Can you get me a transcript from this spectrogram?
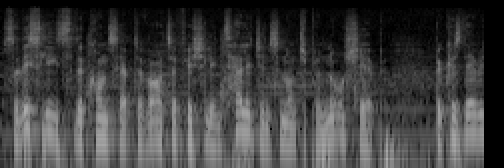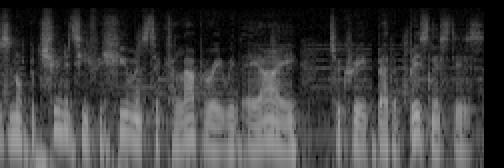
So, this leads to the concept of artificial intelligence and entrepreneurship because there is an opportunity for humans to collaborate with AI to create better businesses.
